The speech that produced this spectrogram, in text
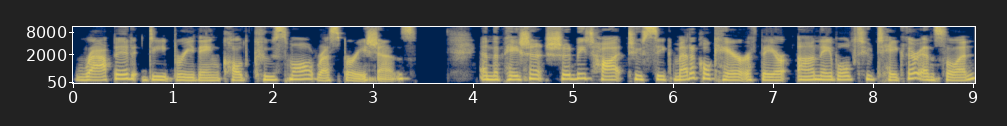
rapid deep breathing called Kussmaul respirations. And the patient should be taught to seek medical care if they are unable to take their insulin.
